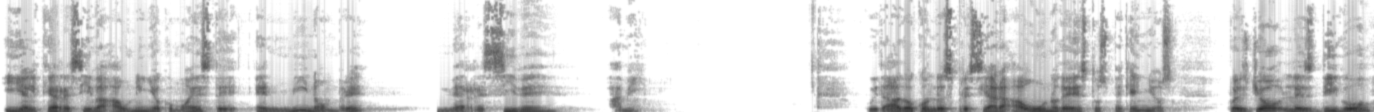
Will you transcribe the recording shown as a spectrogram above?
Y el que reciba a un niño como este en mi nombre, me recibe a mí. Cuidado con despreciar a uno de estos pequeños, pues yo les digo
